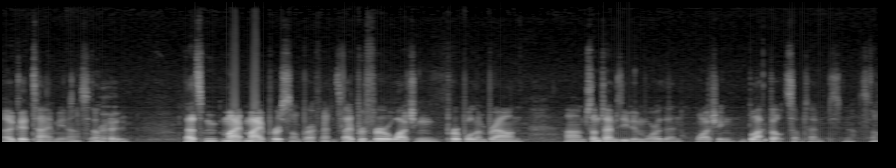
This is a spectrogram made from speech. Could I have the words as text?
a good time. You know, so right. that's my my personal preference. I prefer watching purple and brown. Um, sometimes even more than watching black belt sometimes. You know, so.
